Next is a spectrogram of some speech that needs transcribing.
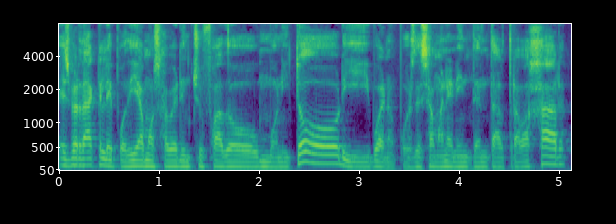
Es verdad que le podíamos haber enchufado un monitor y bueno, pues de esa manera intentar trabajar,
